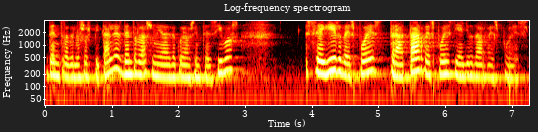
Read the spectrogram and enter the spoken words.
dentro de los hospitales, dentro de las unidades de cuidados intensivos, seguir después, tratar después y ayudar después.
